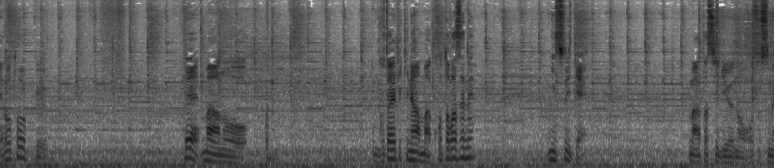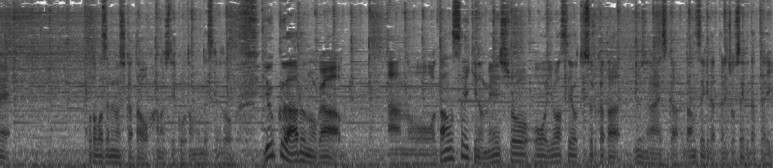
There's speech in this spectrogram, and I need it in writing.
エロトーク。でまああの具体的な、まあ、言葉攻めについて、まあ、私流のおすすめ言葉攻めの仕方を話していこうと思うんですけどよくあるのがあの男性器の名称を言わせようとする方いるじゃないですか。男性器だったり女性器だったり。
